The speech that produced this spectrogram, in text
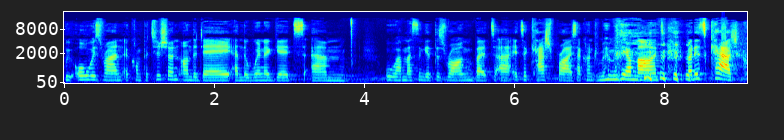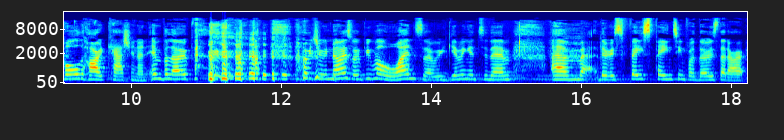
We always run a competition on the day, and the winner gets. Um, oh, I mustn't get this wrong, but uh, it's a cash prize. I can't remember the amount, but it's cash, cold hard cash in an envelope, which we know is what people want, so we're giving it to them. Um, there is face painting for those that are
